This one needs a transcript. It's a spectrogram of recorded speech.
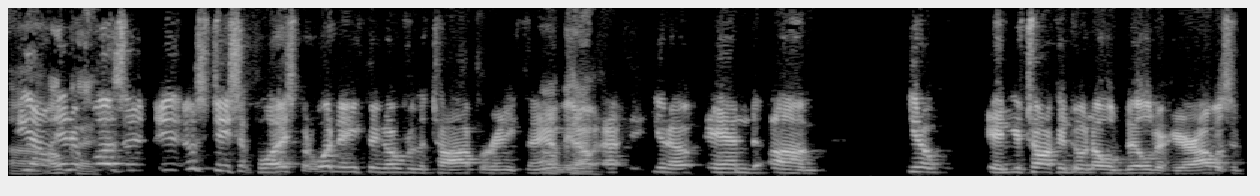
Uh, you know, okay. and it wasn't it was a decent place, but it wasn't anything over the top or anything. Okay. You know, you know, and um, you know, and you're talking to an old builder here. I was a,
